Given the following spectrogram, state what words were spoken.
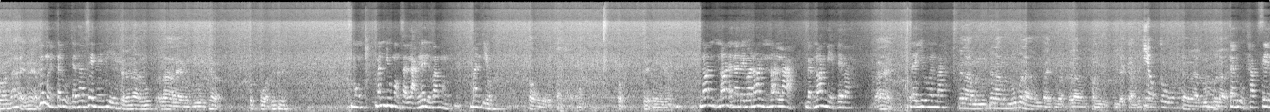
นอนได้ไหมอะคือเหมือนกระดูกจะทำเส้นไหมพี่แต่เวลาลุกเวลาอะไรมันมีแค่แบบปวดนิดนึงหมองมันอยู่หมองสันหลังเลยหรือว่าหมองบันเอวต้องอยู่สั่นหลังนะตกเนี่ยตรงนี้นอนนอนอันนั้นได้ปะนอนนอนหลับแบบนอนเมียบได้ปะได้ ได้อยู่มันปะเวลามันเวลามันลุกเวลามันไปตรวจเวลามันทำกิจกรรมเกี่ยวตูมเออเวลาลุกเวลากระดูกทับเส้น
